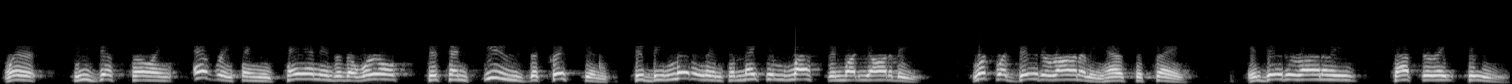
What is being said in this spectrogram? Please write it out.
where he's just throwing everything he can into the world to confuse the Christian, to belittle him, to make him less than what he ought to be. Look what Deuteronomy has to say. In Deuteronomy chapter 18,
